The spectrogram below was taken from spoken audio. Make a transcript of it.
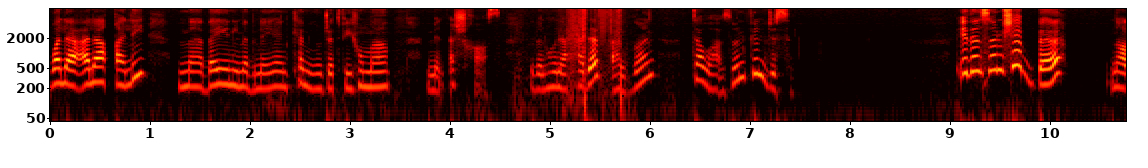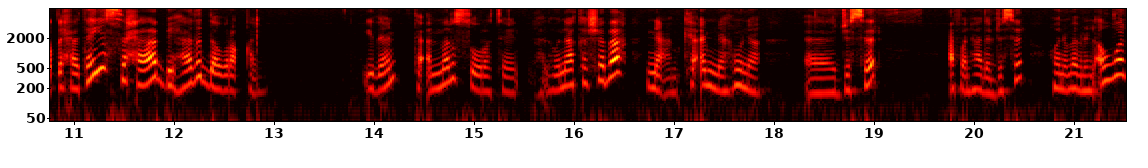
ولا علاقة لي ما بين المبنيين كم يوجد فيهما من أشخاص. إذا هنا حدث أيضا توازن في الجسر إذا سنشبه ناطحتي السحاب بهذا الدورقين. إذا تأمل الصورتين. هل هناك شبه؟ نعم كأن هنا آه، جسر. عفوا هذا الجسر. هنا المبنى الأول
